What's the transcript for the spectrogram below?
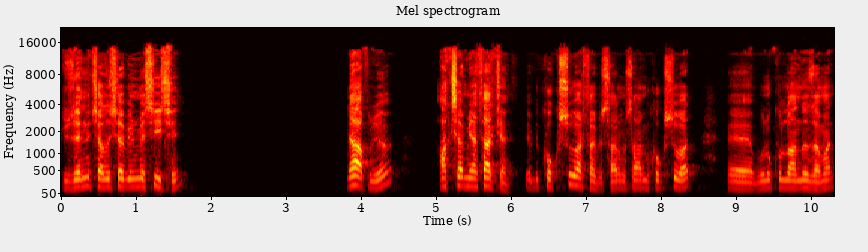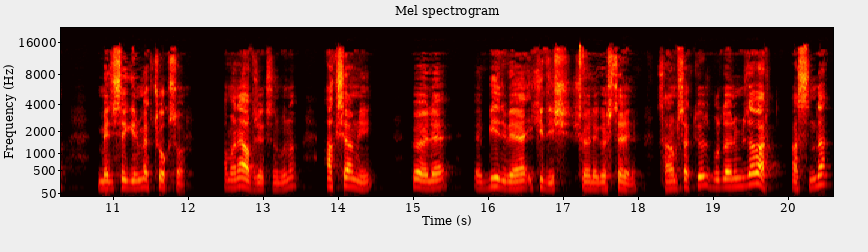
düzenli çalışabilmesi için ne yapılıyor? Akşam yatarken ve bir kokusu var tabii sarımsağın bir kokusu var. Ee, bunu kullandığın zaman meclise girmek çok zor. Ama ne yapacaksın bunu? Akşamleyin böyle e, bir veya iki diş şöyle gösterelim. Sarımsak diyoruz. Burada önümüzde var. Aslında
